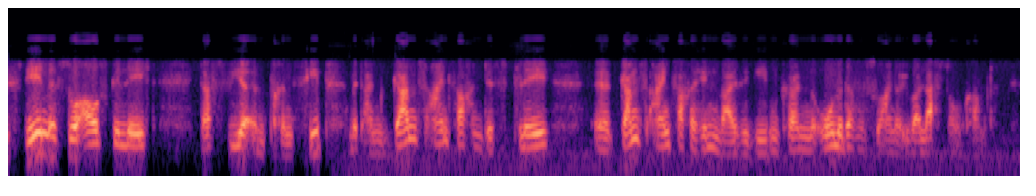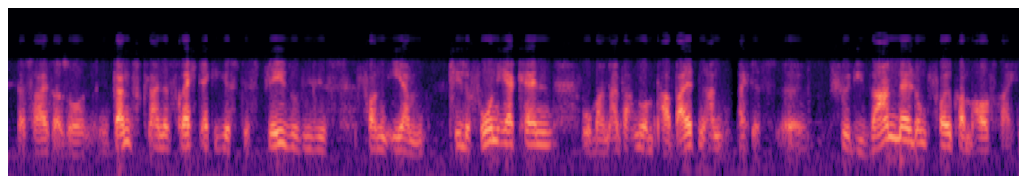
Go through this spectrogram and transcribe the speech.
System ist so ausgelegt, dass wir im Prinzip mit einem ganz einfachen Display äh, ganz einfache Hinweise geben können, ohne dass es zu einer Überlastung kommt. Das heißt also ein ganz kleines rechteckiges Display, so wie Sie es von Ihrem Telefon her kennen, wo man einfach nur ein paar Balken anzeigt, ist äh, für die Warnmeldung vollkommen ausreichend.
